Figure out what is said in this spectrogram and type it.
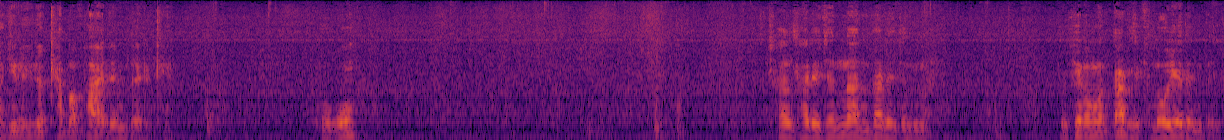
바지를 이렇게 한번 봐야 됩니다. 이렇게 보고 잘 다려졌나 안 다려졌나 이렇게 놓으면 딱 이렇게 놓여야 됩니다. 이게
